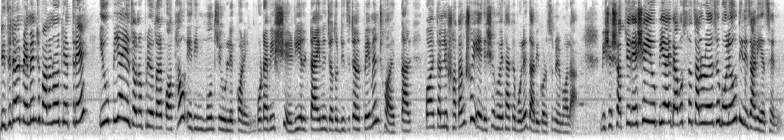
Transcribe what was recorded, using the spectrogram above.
ডিজিটাল পেমেন্ট বানানোর ক্ষেত্রে ইউপিআই এর জনপ্রিয়তার কথাও এদিন মন্ত্রী উল্লেখ করেন। গোটা বিশ্বে রিয়েল টাইমে যত ডিজিটাল পেমেন্ট হয়, তার পঁয়তাল্লিশ শতাংশই দেশে হয়ে থাকে বলে দাবি করেছেন নির্মলা। বিশ্বের সাতটি দেশে ইউপিআই ব্যবস্থা চালু রয়েছে বলেও তিনি জানিয়েছেন।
